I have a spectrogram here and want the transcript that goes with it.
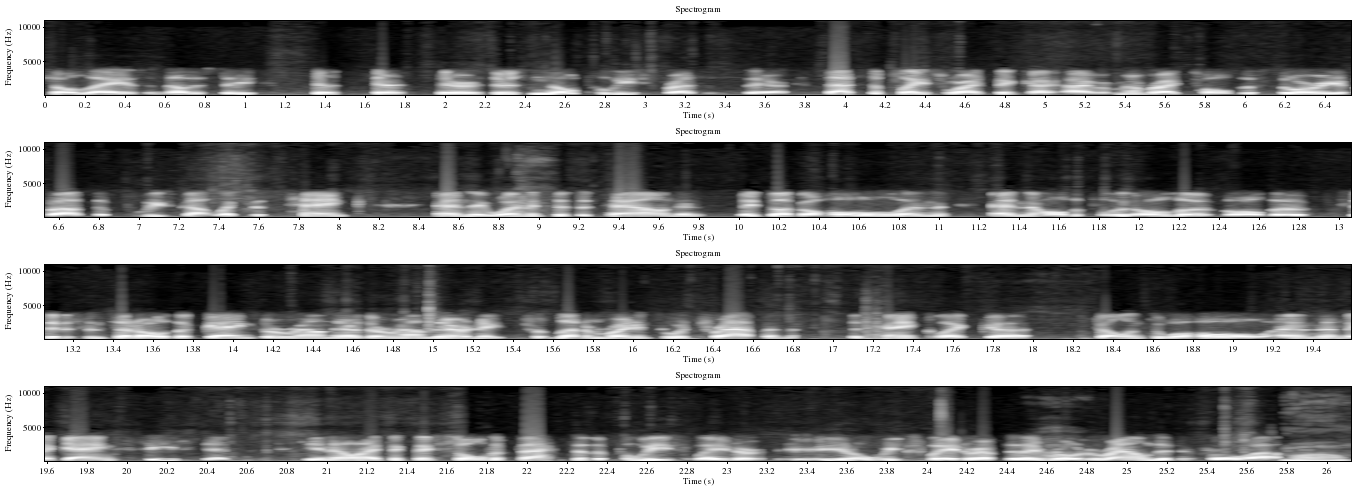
Soleil is another city. There, there, there, there's no police presence there. That's the place where I think I, I remember I told the story about the police got like this tank and they went into the town and they dug a hole and and all the all the all the citizens said, "Oh, the gangs are around there. They're around there," and they tr- let them right into a trap, and the, the tank like uh, fell into a hole, and then the gang seized it. You know, and I think they sold it back to the police later. You know, weeks later after they rode around in it for a while. Wow.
